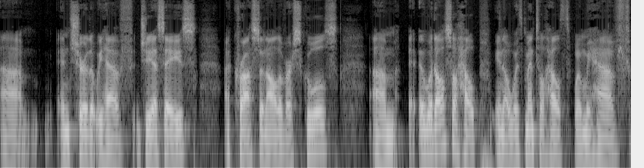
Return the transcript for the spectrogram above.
um, ensure that we have GSAs across in all of our schools. Um, it would also help, you know, with mental health when we have,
